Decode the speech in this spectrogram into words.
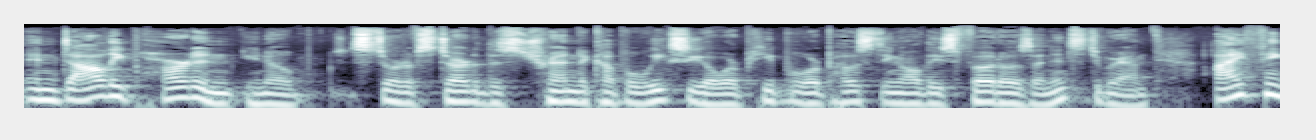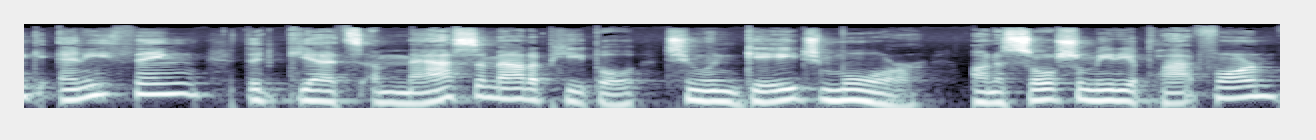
And Dolly Parton, you know, sort of started this trend a couple weeks ago where people were posting all these photos on Instagram. I think anything that gets a mass amount of people to engage more on a social media platform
